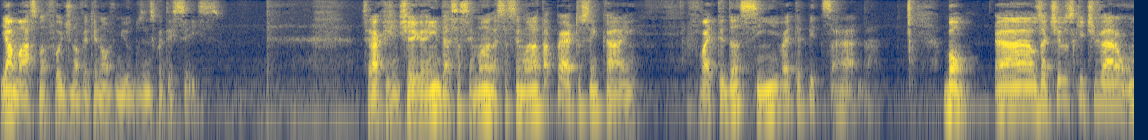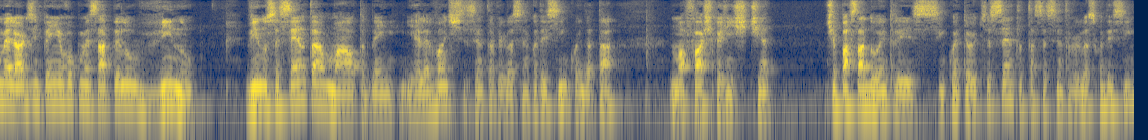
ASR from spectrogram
e a máxima foi de 99.256. Será que a gente chega ainda essa semana? Essa semana tá perto, sem cá, hein? Vai ter dancinha e vai ter pizzada. Bom, uh, os ativos que tiveram o melhor desempenho, eu vou começar pelo Vino. Vino 60, uma alta bem irrelevante, 60,55, ainda está numa faixa que a gente tinha, tinha passado entre 58 e 60, está 60,55.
